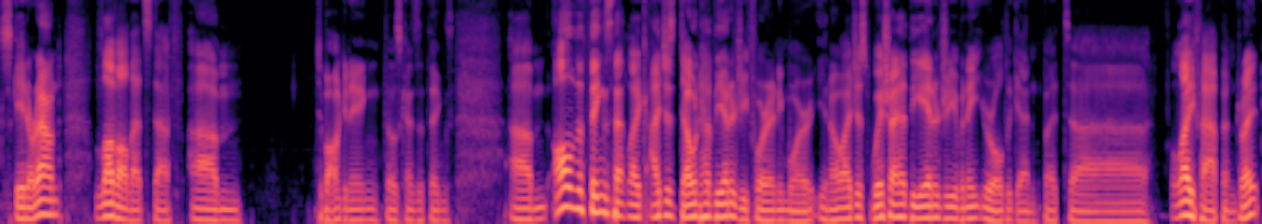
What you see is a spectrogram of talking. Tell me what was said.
skate around. Love all that stuff. Um, tobogganing, those kinds of things um, all the things that like I just don't have the energy for anymore. You know, I just wish I had the energy of an eight year old again, but uh, life happened, right?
